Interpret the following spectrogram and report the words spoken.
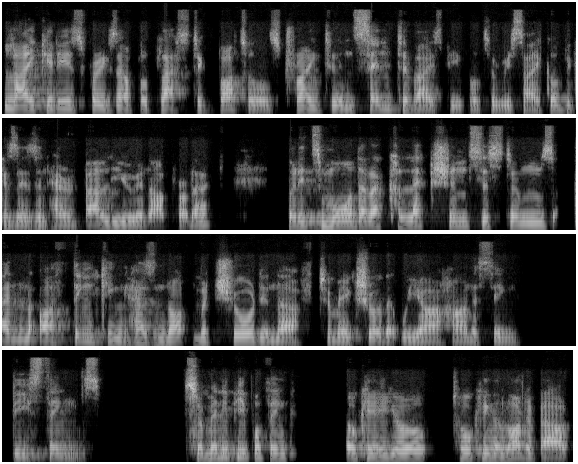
like it is, for example, plastic bottles, trying to incentivize people to recycle because there's inherent value in our product but it's more that our collection systems and our thinking has not matured enough to make sure that we are harnessing these things. So many people think, okay, you're talking a lot about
